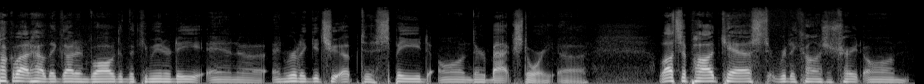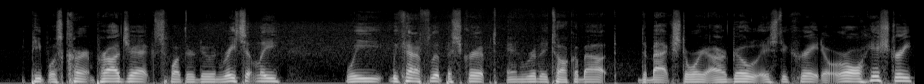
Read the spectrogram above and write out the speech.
talk about how they got involved in the community and uh, and really get you up to speed on their backstory. Uh, lots of podcasts really concentrate on people's current projects, what they're doing recently. We we kind of flip a script and really talk about the backstory. Our goal is to create an oral history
